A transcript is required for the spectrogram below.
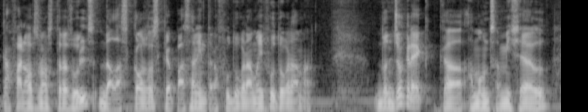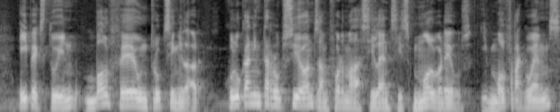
que fan els nostres ulls de les coses que passen entre fotograma i fotograma. Doncs jo crec que a Mount Saint Michel, Apex Twin vol fer un truc similar, col·locant interrupcions en forma de silencis molt breus i molt freqüents,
